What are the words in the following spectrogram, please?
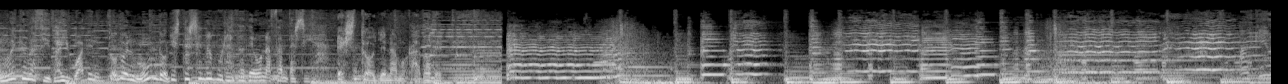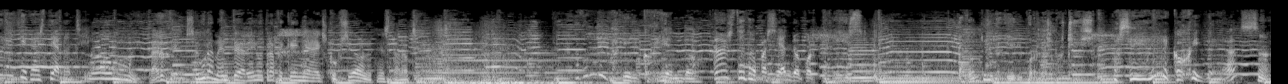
No hay una ciudad igual en todo el mundo. Estás enamorado de una fantasía. Estoy enamorado de ti. ¿A qué hora llegaste anoche? No muy tarde. Seguramente haré otra pequeña excursión esta noche. ¿A dónde iba Gil corriendo? Ha estado paseando por París. ¿A dónde irá Gil por las noches? ¿Pasea y recoge ideas? Ah,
